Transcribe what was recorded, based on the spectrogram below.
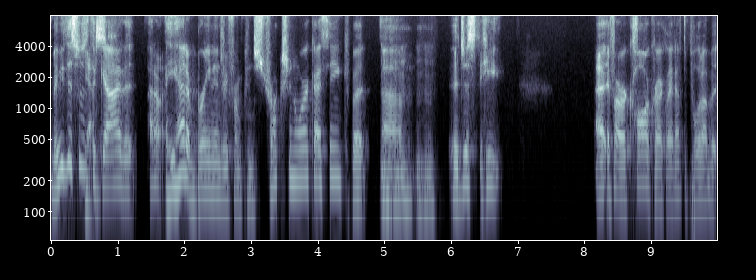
Maybe this was yes. the guy that I don't. He had a brain injury from construction work, I think, but mm-hmm, um, mm-hmm, mm-hmm. it just he. If I recall correctly, I'd have to pull it up, but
